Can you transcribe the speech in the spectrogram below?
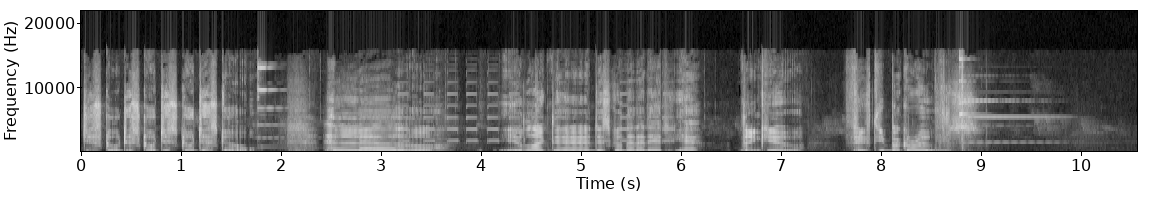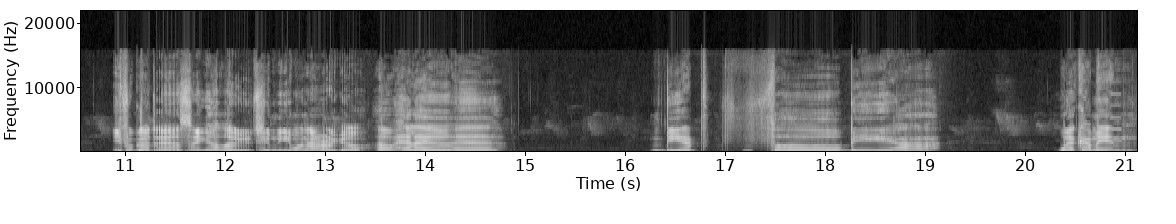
Disco, disco, disco, disco. Hello. You like the disco that I did? Yeah? Thank you. 50 buckaroos. You forgot uh, saying hello to me one hour ago. Oh, hello, uh. Beard phobia. Welcome in.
